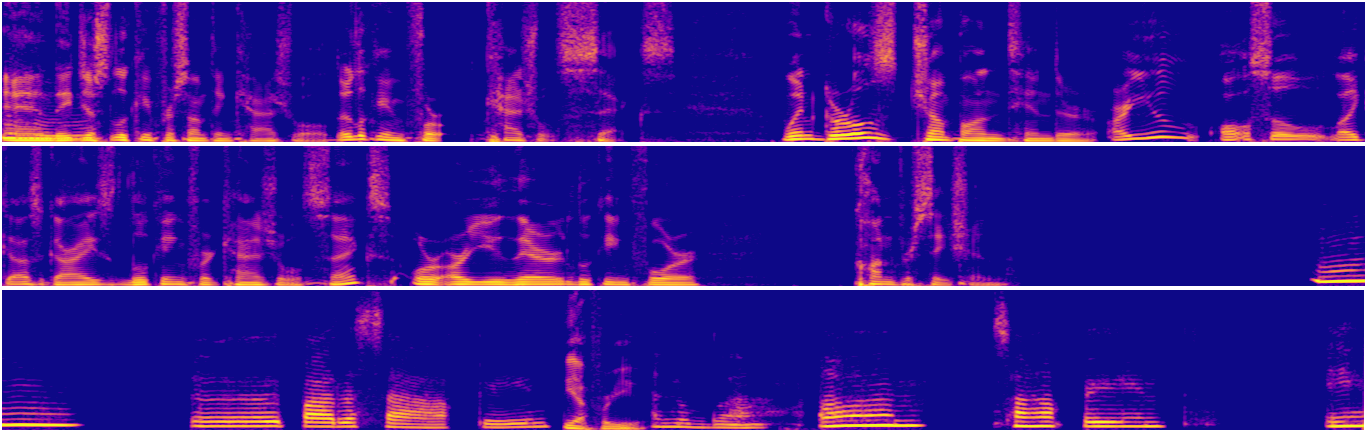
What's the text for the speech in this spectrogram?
and they Mhm. just looking for something casual, they're looking for casual sex. When girls jump on Tinder, are you also like us guys looking for casual sex, or are you there looking for conversation? mm, eh, para sa akin, Yeah, for you. ano ba? Um, sa akin, eh,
